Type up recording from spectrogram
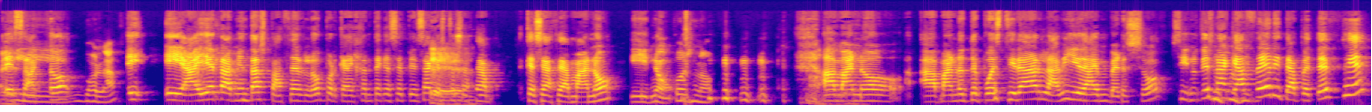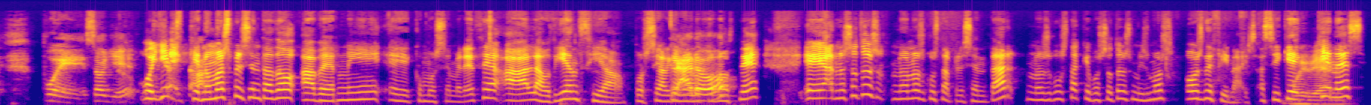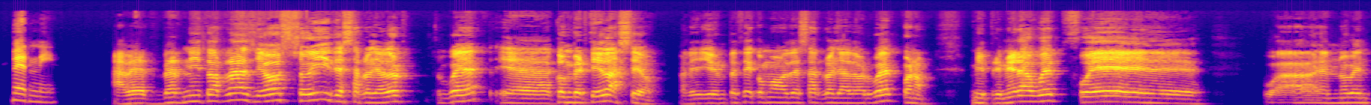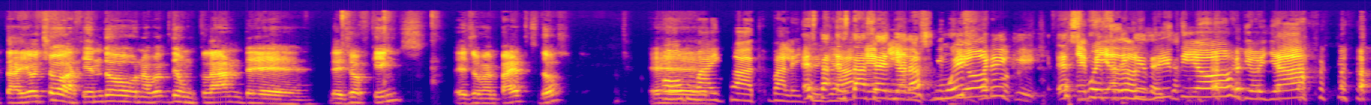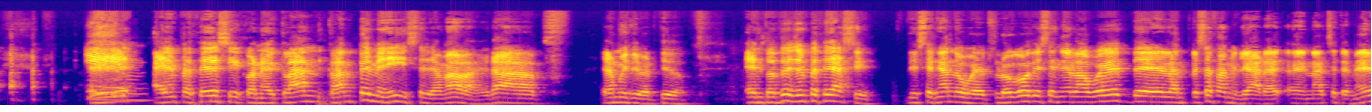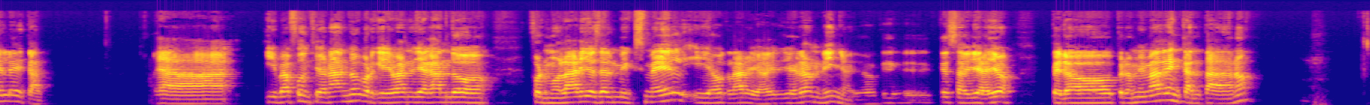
Exacto. Y, y, hay herramientas para hacerlo, porque hay gente que se piensa que esto se hace que se hace a mano y no. Pues no. a, mano, a mano te puedes tirar la vida en verso. Si no tienes nada que hacer y te apetece, pues oye. Oye, que no hemos presentado a Bernie eh, como se merece a la audiencia, por si alguien no lo conoce. Eh, a nosotros no nos gusta presentar, nos gusta que vosotros mismos os defináis. Así que, ¿quién es Bernie? A ver, Bernie Torras, yo soy desarrollador web eh, convertido a SEO. Yo empecé como desarrollador web. Bueno, mi primera web fue en 98 haciendo una web de un clan de, de of Kings, de of Empires 2. oh eh, my God, vale. Esta, esta señora es muy friki. Es he muy pillado sitio, yo ya. Em, ahí empecé, sí, con el clan, clan PMI se llamaba, era, era muy divertido. Entonces yo empecé así, diseñando webs. Luego diseñé la web de la empresa familiar eh, en HTML y tal. Uh, iba funcionando porque iban llegando formularios del Mixmail y yo, claro, yo, era un niño, yo, ¿qué, sabía yo? Pero, pero mi madre encantada, ¿no?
